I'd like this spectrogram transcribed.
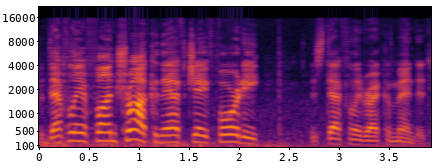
But definitely a fun truck and the FJ40 is definitely recommended.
